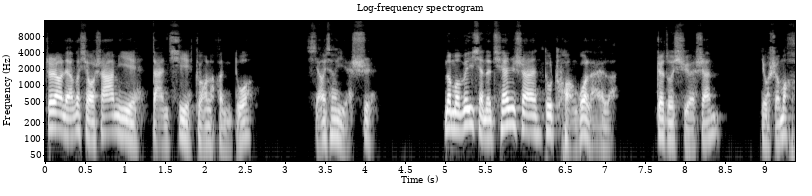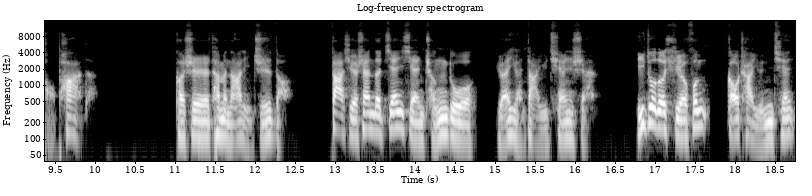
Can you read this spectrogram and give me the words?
这让两个小沙弥胆气壮了很多。想想也是，那么危险的天山都闯过来了，这座雪山有什么好怕的？可是他们哪里知道，大雪山的艰险程度远远大于天山，一座座雪峰高插云天，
